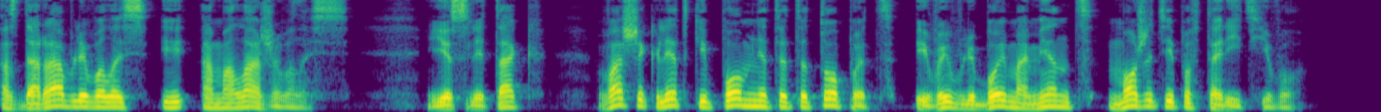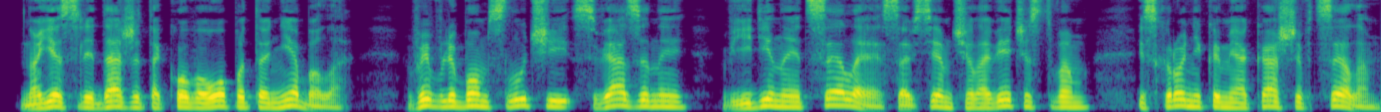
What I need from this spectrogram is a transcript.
оздоравливалось и омолаживалось. Если так, ваши клетки помнят этот опыт, и вы в любой момент можете повторить его. Но если даже такого опыта не было, Вы в любом случае связаны в единое целое со всем человечеством и с хрониками Акаши в целом,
